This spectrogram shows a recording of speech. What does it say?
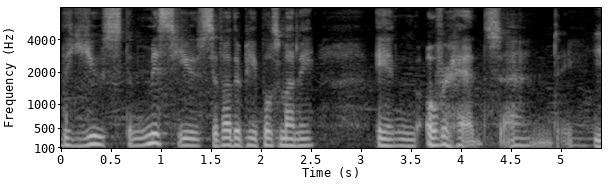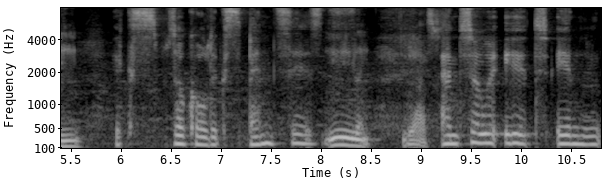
The use, the misuse of other people's money in overheads and in ex- so-called expenses. Mm, yes. And so it's in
